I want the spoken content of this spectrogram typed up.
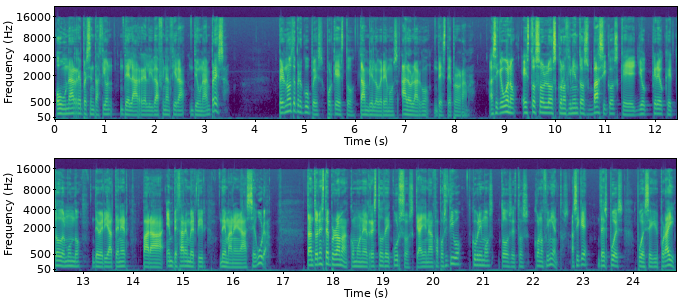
o una representación de la realidad financiera de una empresa. Pero no te preocupes porque esto también lo veremos a lo largo de este programa. Así que bueno, estos son los conocimientos básicos que yo creo que todo el mundo debería tener para empezar a invertir de manera segura. Tanto en este programa como en el resto de cursos que hay en Alfa Positivo, cubrimos todos estos conocimientos. Así que después puedes seguir por ahí.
